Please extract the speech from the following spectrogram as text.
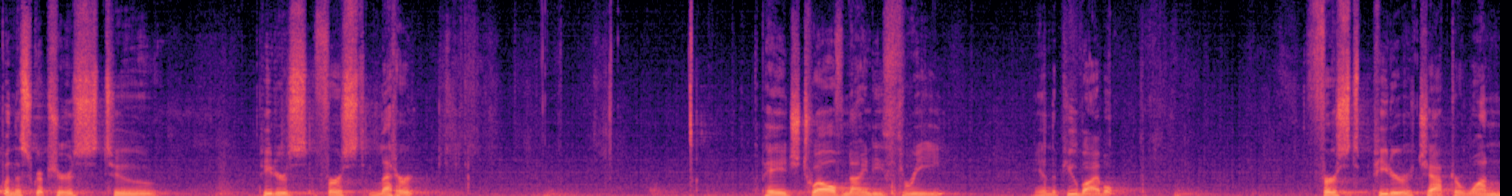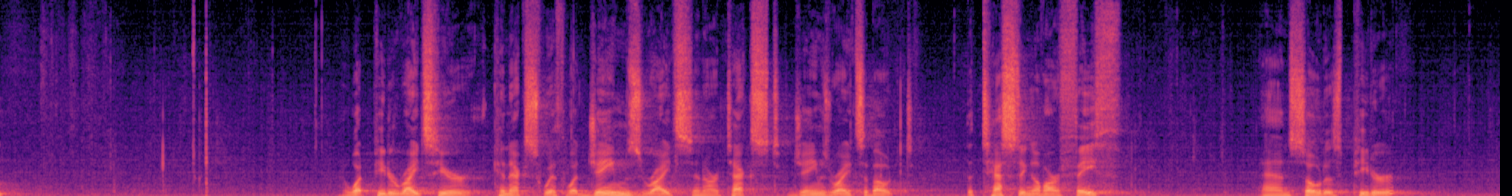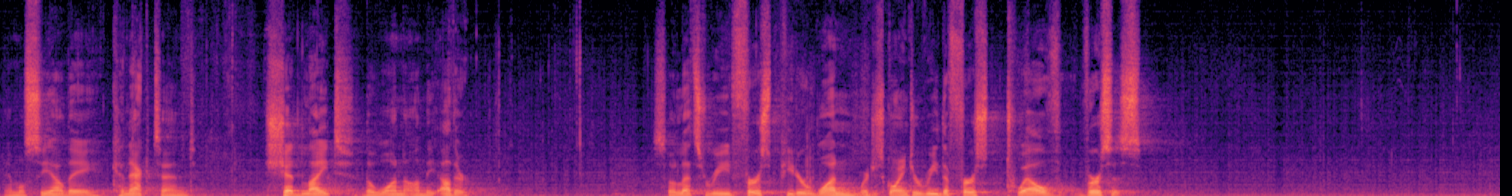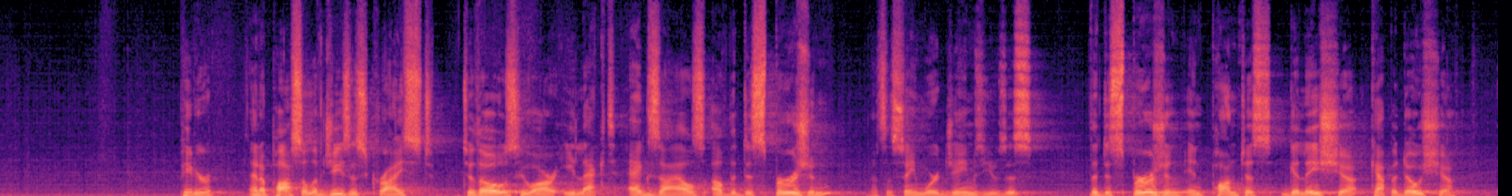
Open the scriptures to Peter's first letter, page 1293 in the Pew Bible. 1 Peter chapter 1. What Peter writes here connects with what James writes in our text. James writes about the testing of our faith, and so does Peter and we'll see how they connect and shed light the one on the other. So let's read 1 Peter 1. We're just going to read the first 12 verses. Peter, an apostle of Jesus Christ, to those who are elect exiles of the dispersion, that's the same word James uses, the dispersion in Pontus, Galatia, Cappadocia,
